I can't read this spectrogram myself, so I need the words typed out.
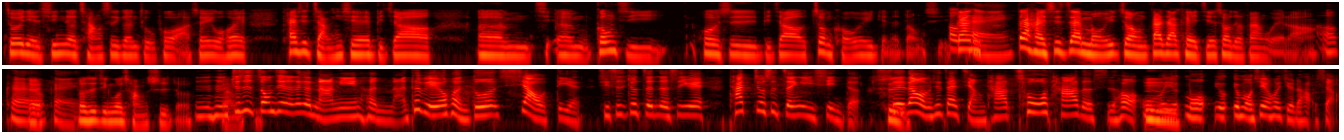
做一点新的尝试跟突破啊，所以我会开始讲一些比较嗯其嗯攻击或者是比较重口味一点的东西，但但还是在某一种大家可以接受的范围啦，OK 对 OK，都是经过尝试的。嗯哼，就是中间的那个拿捏很难，特别有很多笑点，其实就真的是因为它就是争议性的，所以当我们去在讲它戳它的时候，我们嗯。有某有有某些人会觉得好笑，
